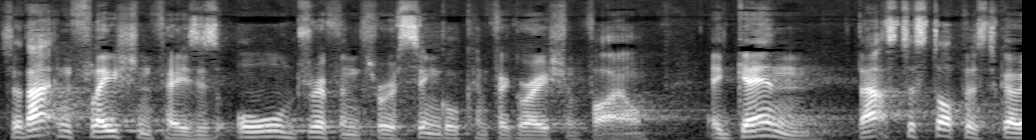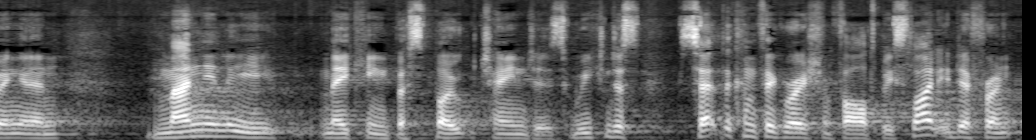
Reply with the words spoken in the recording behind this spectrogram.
So that inflation phase is all driven through a single configuration file. Again, that's to stop us going in and manually making bespoke changes. We can just set the configuration file to be slightly different,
